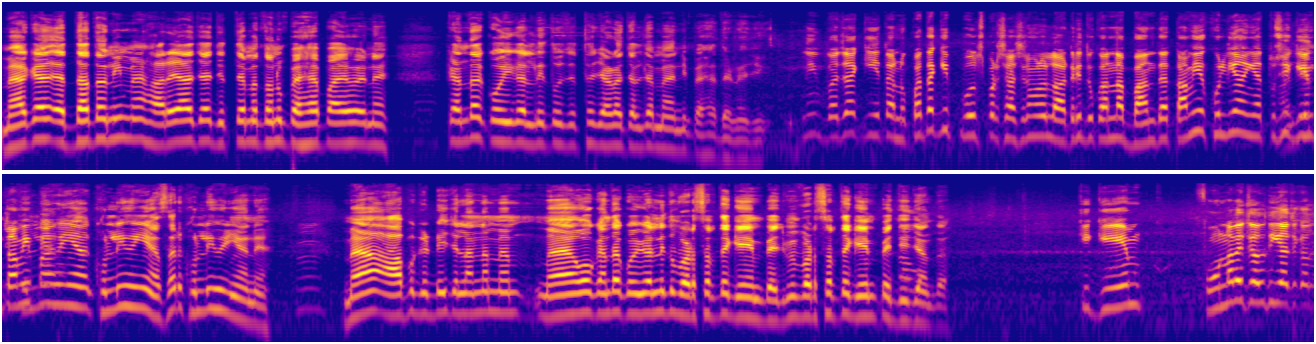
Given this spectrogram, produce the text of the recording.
ਮੈਂ ਕਿਹਾ ਇਦਾਂ ਤਾਂ ਨਹੀਂ, ਮੈਂ ਹਾਰਿਆ, ਜਾਂ ਜਿੱਤੇ ਮੈਂ ਤੁਹਾਨੂੰ ਪੈਸੇ ਪਾਏ ਹੋਏ ਨੇ। ਕਹਿੰਦਾ ਕੋਈ ਗੱਲ ਨਹੀਂ ਤੂੰ ਜਿੱਥੇ ਜਾਣਾ ਚੱਲ ਜਾ ਮੈਂ ਨਹੀਂ ਪੈਸੇ ਦੇਣੇ ਜੀ। ਨਹੀਂ ਵਜ੍ਹਾ ਕੀ ਹੈ ਤੁਹਾਨੂੰ ਪਤਾ ਕਿ ਪੁਲਿਸ ਪ੍ਰਸ਼ਾਸਨ ਵੱਲੋਂ ਲਾਟਰੀ ਦੁਕਾਨਾਂ ਬੰਦ ਹੈ ਤਾਂ ਵੀ ਖੁੱਲੀਆਂ ਹੋਈਆਂ ਤੁਸੀਂ ਗੇਮ ਤਾਂ ਵੀ ਖੁੱਲੀ ਹੋਈਆਂ ਖੁੱਲੀ ਹੋਈਆਂ ਸਰ ਖੁੱਲੀ ਹੋਈਆਂ ਨੇ। ਮੈਂ ਆਪ ਗੱਡੀ ਚਲਾਉਂਦਾ ਮੈਂ ਮੈਂ ਉਹ ਕਹਿੰਦਾ ਕੋਈ ਗੱਲ ਨਹੀਂ ਤੂੰ WhatsApp ਤੇ ਗੇਮ ਭੇਜ ਮੈਂ WhatsApp ਤੇ ਗੇਮ ਭੇਜੀ ਜਾਂਦਾ। ਕਿ ਗੇਮ ਫੋਨਾਂ ਤੇ ਚੱਲਦੀ ਅੱਜ ਕੱਲ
